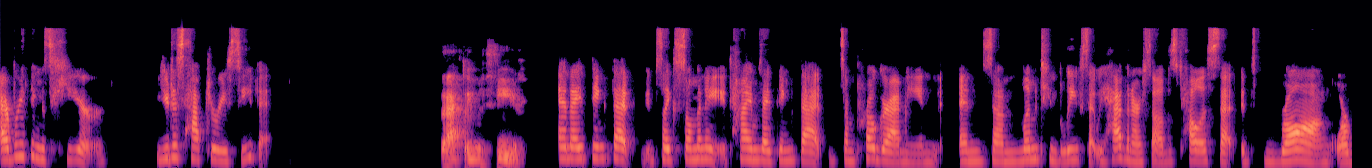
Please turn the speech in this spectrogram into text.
everything's here. You just have to receive it. Exactly, receive. And I think that it's like so many times, I think that some programming and some limiting beliefs that we have in ourselves tell us that it's wrong or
